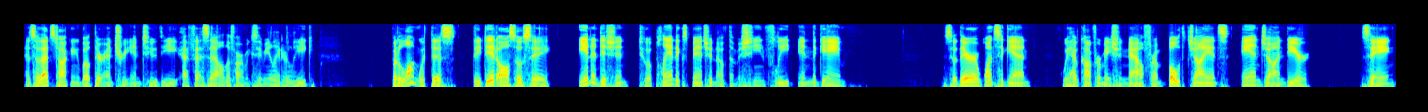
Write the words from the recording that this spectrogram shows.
And so that's talking about their entry into the FSL, the Farming Simulator League. But along with this, they did also say, in addition to a planned expansion of the machine fleet in the game. So there, once again, we have confirmation now from both Giants and John Deere saying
